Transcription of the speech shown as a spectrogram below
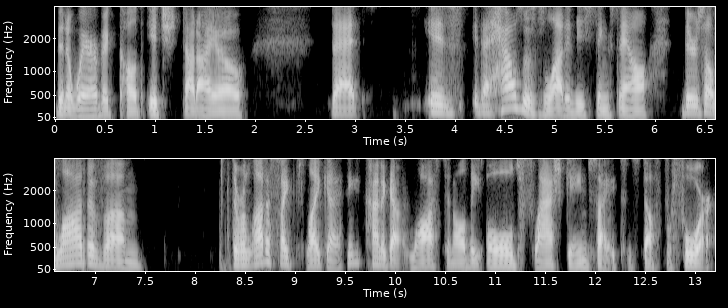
been aware of it called itch.io that is that houses a lot of these things now. There's a lot of um, there were a lot of sites like it. I think it kind of got lost in all the old Flash game sites and stuff before.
